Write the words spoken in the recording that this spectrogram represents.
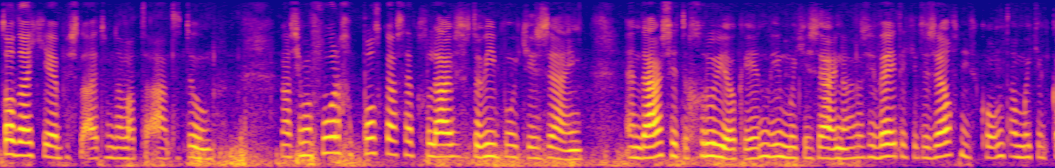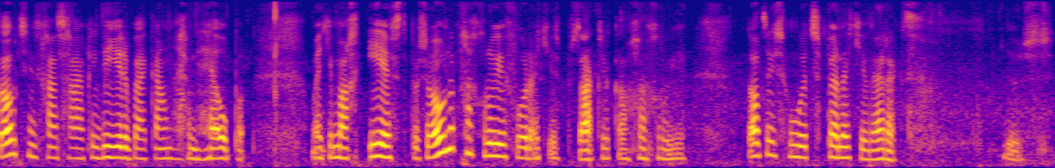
Totdat je besluit om er wat aan te doen. En als je mijn vorige podcast hebt geluisterd, wie moet je zijn? En daar zit de groei ook in. Wie moet je zijn? En als je weet dat je er zelf niet komt, dan moet je een coach in gaan schakelen die je erbij kan gaan helpen. Want je mag eerst persoonlijk gaan groeien voordat je zakelijk kan gaan groeien. Dat is hoe het spelletje werkt. Dus.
